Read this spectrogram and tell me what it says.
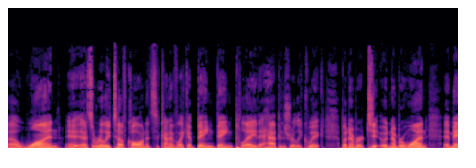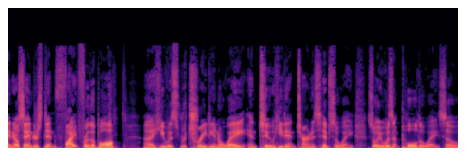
uh, one, eh, that's a really tough call, and it's kind of like a bang bang play that happens really quick. But number two, uh, number one, Emmanuel Sanders didn't fight for the ball. Uh, he was retreating away, and two, he didn't turn his hips away, so he wasn't pulled away. So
